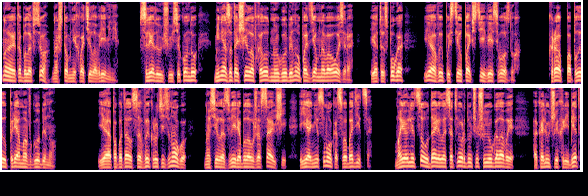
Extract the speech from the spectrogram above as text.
Но это было все, на что мне хватило времени. В следующую секунду меня затащило в холодную глубину подземного озера, и от испуга я выпустил почти весь воздух. Краб поплыл прямо в глубину. Я попытался выкрутить ногу, но сила зверя была ужасающей, и я не смог освободиться. Мое лицо ударилось о твердую чешую головы, а колючий хребет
